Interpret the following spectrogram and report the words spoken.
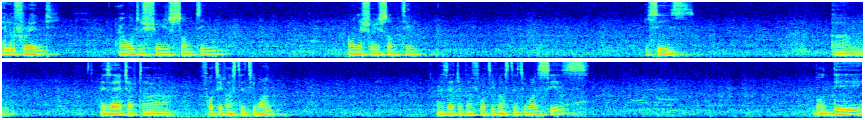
Hello, friend. I want to show you something. I want to show you something. It says, um, Isaiah chapter 40, verse 31. Isaiah chapter 40, verse 31 says, But they,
